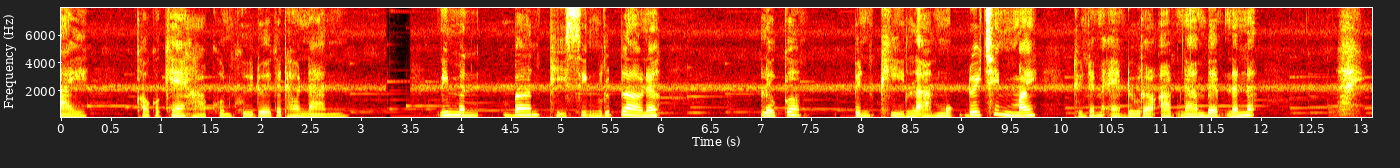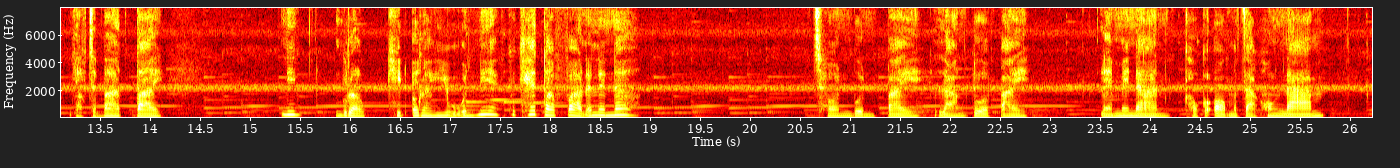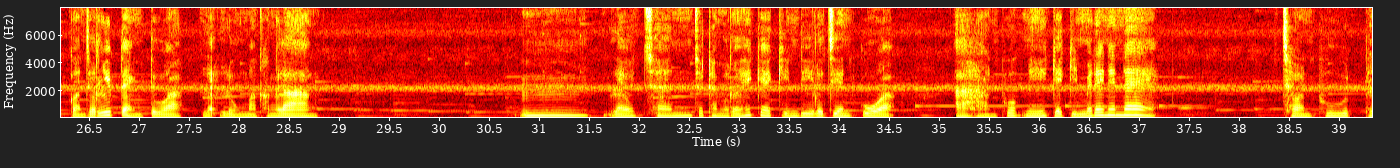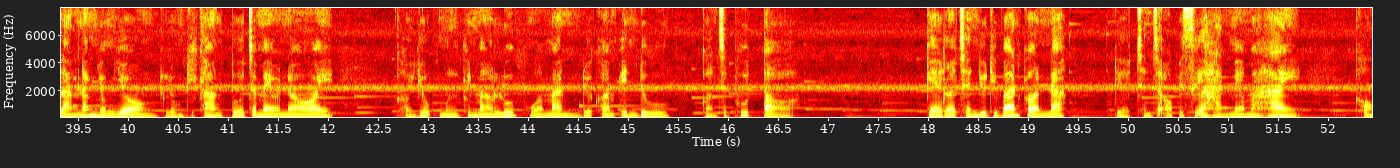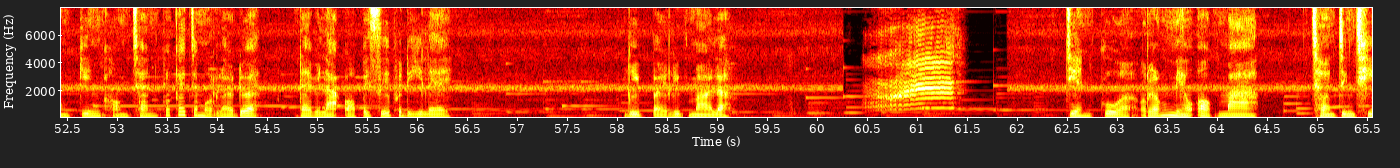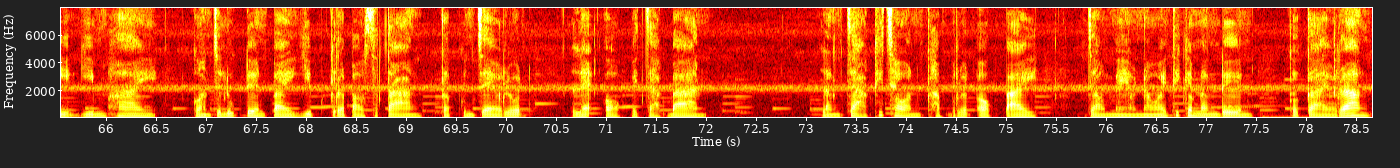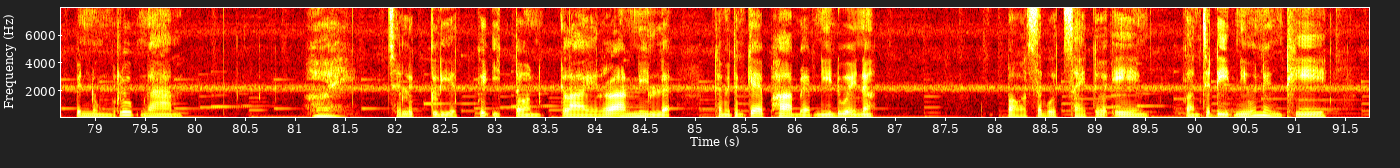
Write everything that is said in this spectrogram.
เขาก็แค่หาคนคุยด้วยก็เท่านั้น นี่มันบ้านผีสิงหรือเปล่านะ แล้วก็ เป็นผีลามุกด้วยใช่ไหม ถึงได้มาแอบดูเราอาบน้ำแบบนั้นน่ะอยากจะบ้าตาย นี่เราคิดอะไรอยู่วะเนี่ย ก็แค่ตาฝาดนั่นแหละนะชอนบ่นไปล้างตัวไป และไม่นานเขาก็ออกมาจากห้องน้ำก่อนจะรีบแต่งตัวและลงมาข้างล่าง อืม แล้วฉันจะทำอะไรให้แกกินดีละเจียนกลัว อาหารพวกนี้แกกินไม่ได้แน่ ๆ ชอนพูดพลางนั่งยองๆลงที่ข้างตัวเจ้าแมวน้อย เขายกมือขึ้นมาลูบหัวมันด้วยความเอ็นดู ก่อนจะพูดต่อ แกรอฉันอยู่ที่บ้านก่อนนะ เดี๋ยวฉันจะออกไปซื้ออาหารแมวมาให้ ของกินของฉันก็ใกล้จะหมดแล้วด้วย ได้เวลาออกไปซื้อพอดีเลย รีบไปรีบมาละเจียนกัวร้องเหมียวออกมา ชอนจึงฉีกยิ้มให้ ก่อนจะลุกเดินไปหยิบกระเป๋าสตางค์กับกุญแจรถ และออกไปจากบ้าน หลังจากที่ชอนขับรถออกไป เจ้าแมวน้อยที่กำลังเดิน ก็กลายร่างเป็นหนุ่มรูปงาม เฮ้ยฉันละเกลียดก็อีตอนกลายร่างนี่แหละทำไมต้องแก้ผ้าแบบนี้ด้วยนะ ปอสะบดใส่ตัวเอง ก่อนจะดีดนิ้วหนึ่งที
